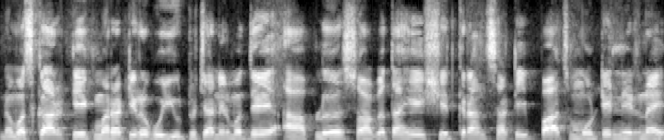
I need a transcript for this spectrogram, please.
नमस्कार टेक मराठी रघु यूट्यूब चॅनेलमध्ये आपलं स्वागत आहे. शेतकऱ्यांसाठी पाच मोठे निर्णय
